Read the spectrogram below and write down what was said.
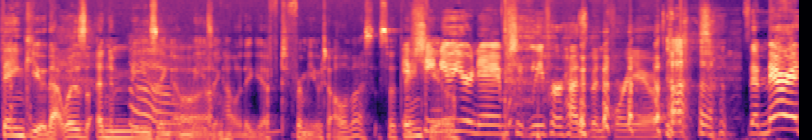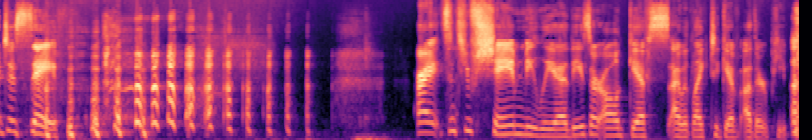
Thank you. That was an amazing, amazing holiday gift from you to all of us. So thank If she you. knew your name, she'd leave her husband for you. the marriage is safe. all right, since you've shamed me, Leah, these are all gifts I would like to give other people.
